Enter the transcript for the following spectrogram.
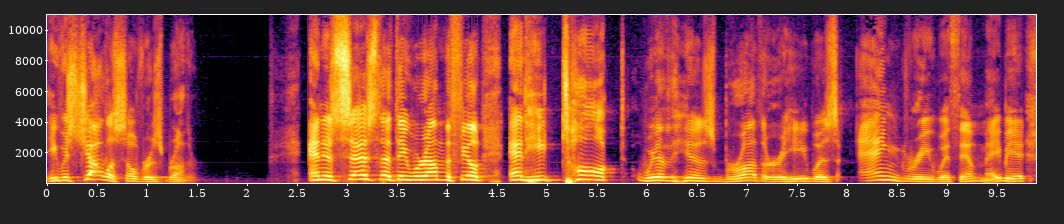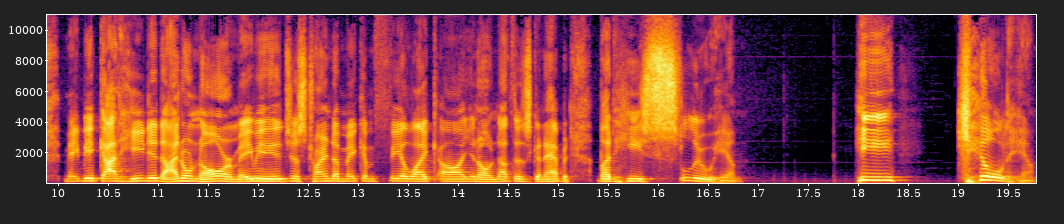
He was jealous over his brother. And it says that they were out in the field and he talked with his brother. He was angry with him. Maybe it, maybe it got heated. I don't know. Or maybe just trying to make him feel like, oh, you know, nothing's going to happen. But he slew him he killed him.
